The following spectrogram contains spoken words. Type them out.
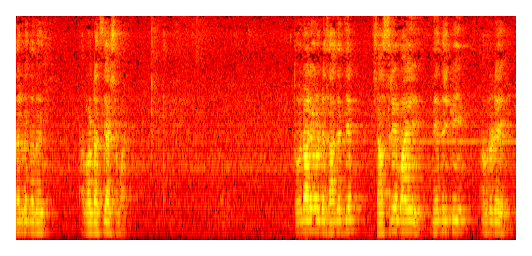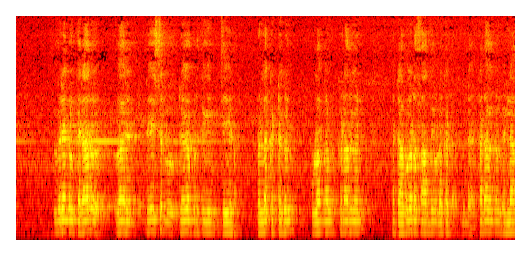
നൽകുന്നത് വളരെ അത്യാവശ്യമാണ്. തൊഴിലാളികളുടെ സാന്നിധ്യം ശാസ്ത്രീയമായി നിയന്ത്രിക്കുകയും അവരുടെ വിവരങ്ങൾ കരാറുകാരൻ രജിസ്റ്റർ രേഖപ്പെടുത്തുകയും ചെയ്യണം. വെള്ളക്കെട്ടുകൾ കുളങ്ങൾ കിണറുകൾ മറ്റ് അപകട സാധ്യതയുള്ള പിന്നെ ഘടകങ്ങൾ എല്ലാം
